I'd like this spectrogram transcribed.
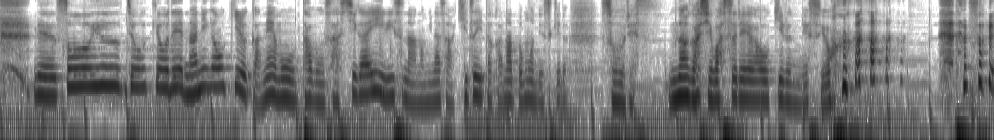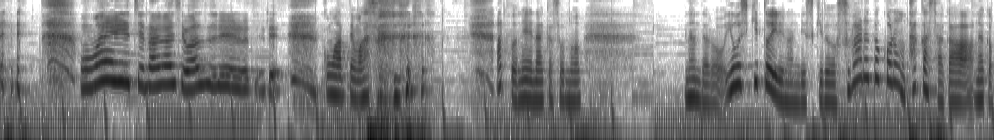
でそういう状況で何が起きるかねもう多分察しがいいリスナーの皆さん気づいたかなと思うんですけどそうです流し忘れが起きるんですよ それねもう毎日流し忘れるって困ってます あとねなんかそのなんだろう洋式トイレなんですけど座るところの高さがなんか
